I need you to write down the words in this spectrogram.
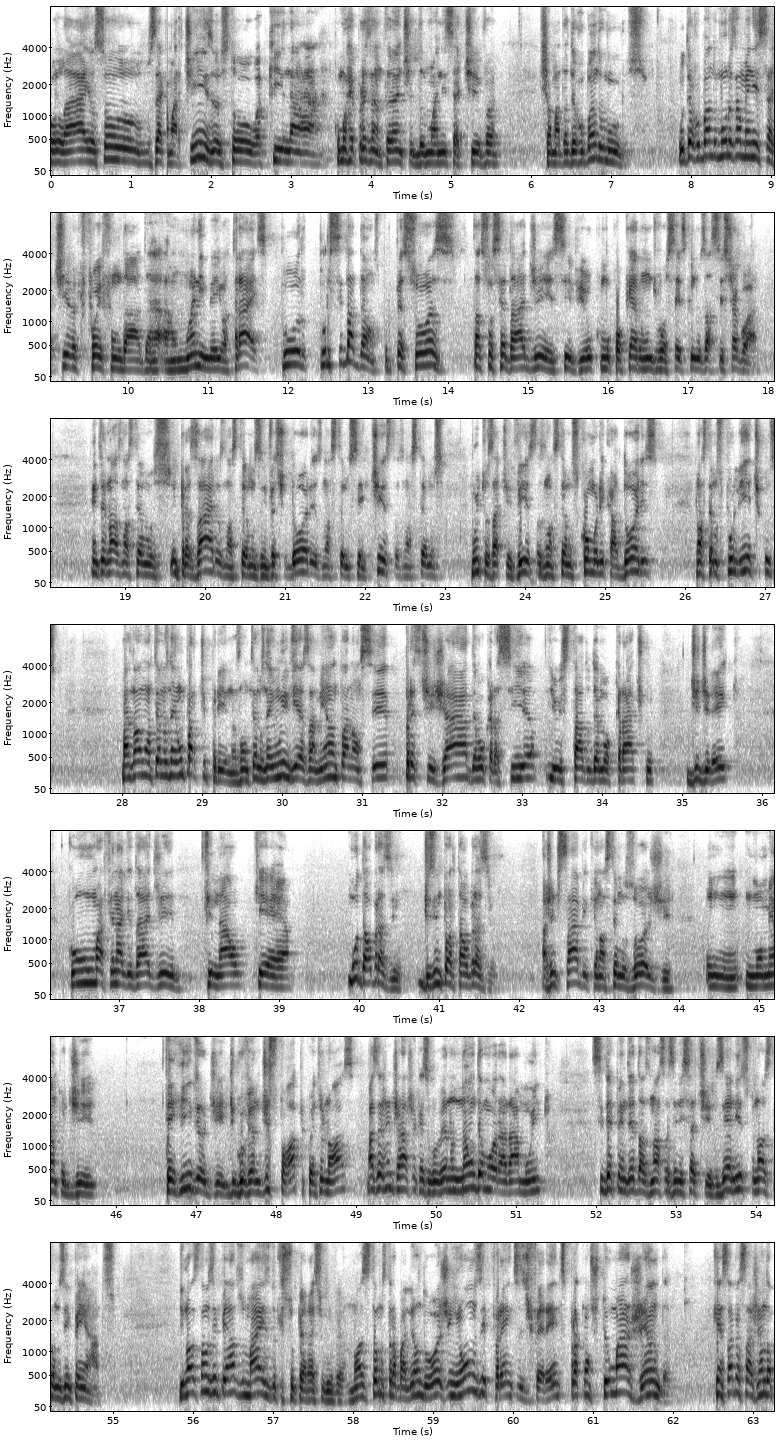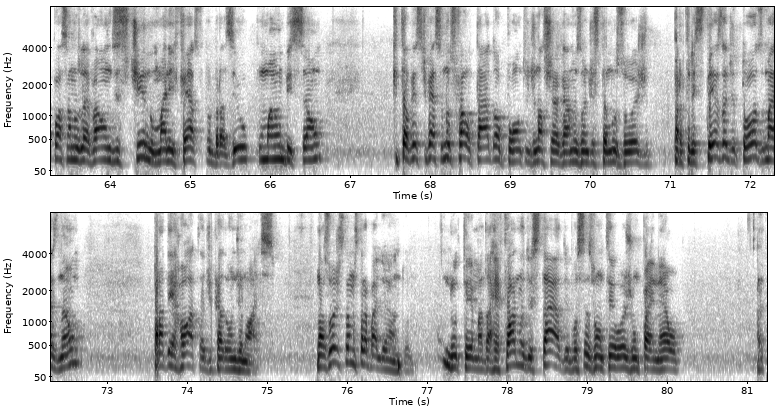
Olá, eu sou o Zeca Martins, eu estou aqui na, como representante de uma iniciativa chamada Derrubando Muros. O Derrubando Muros é uma iniciativa que foi fundada há um ano e meio atrás por, por cidadãos, por pessoas da sociedade civil, como qualquer um de vocês que nos assiste agora. Entre nós, nós temos empresários, nós temos investidores, nós temos cientistas, nós temos muitos ativistas, nós temos comunicadores, nós temos políticos, mas nós não temos nenhum partipri, nós não temos nenhum enviesamento a não ser prestigiar a democracia e o Estado democrático de direito, com uma finalidade final que é mudar o Brasil, desentortar o Brasil. A gente sabe que nós temos hoje um, um momento de terrível de, de governo distópico entre nós, mas a gente acha que esse governo não demorará muito se depender das nossas iniciativas. E é nisso que nós estamos empenhados. E nós estamos empenhados mais do que superar esse governo. Nós estamos trabalhando hoje em 11 frentes diferentes para constituir uma agenda. Quem sabe essa agenda possa nos levar a um destino, um manifesto para o Brasil, com uma ambição que talvez tivesse nos faltado ao ponto de nós chegarmos onde estamos hoje, para tristeza de todos, mas não para a derrota de cada um de nós. Nós hoje estamos trabalhando no tema da reforma do Estado, e vocês vão ter hoje um painel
